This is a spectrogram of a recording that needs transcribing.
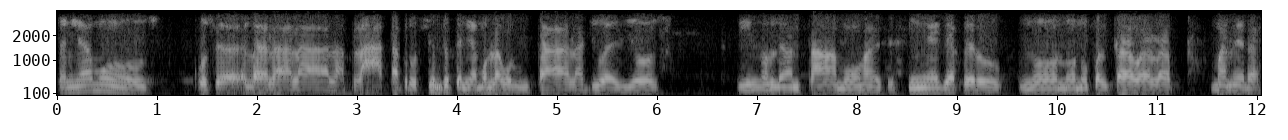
teníamos, o sea, la, la, la, la plata, pero siempre teníamos la voluntad, la ayuda de Dios y nos levantábamos a veces sin ella, pero no, no nos faltaba la manera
